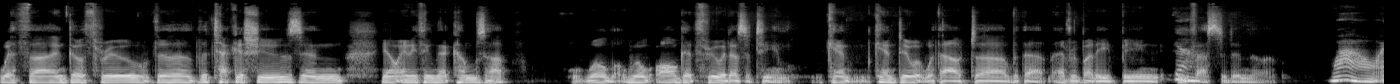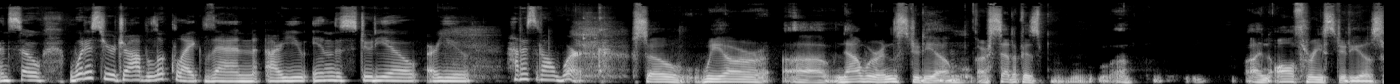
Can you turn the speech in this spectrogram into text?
with uh, and go through the the tech issues and you know anything that comes up. We'll we'll all get through it as a team. Can't can't do it without uh, without everybody being Yeah. invested in it. Wow. And so what does your job look like then? Are you in the studio? Are you, how does it all work? So we are uh, now we're in the studio. Our setup is uh, in all three studios,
